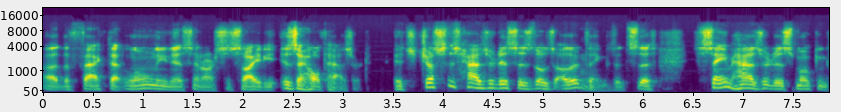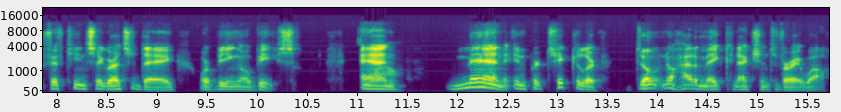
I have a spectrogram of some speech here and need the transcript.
uh, the fact that loneliness in our society is a health hazard. It's just as hazardous as those other hmm. things. It's the same hazard as smoking 15 cigarettes a day or being obese. And wow. Men in particular don't know how to make connections very well.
